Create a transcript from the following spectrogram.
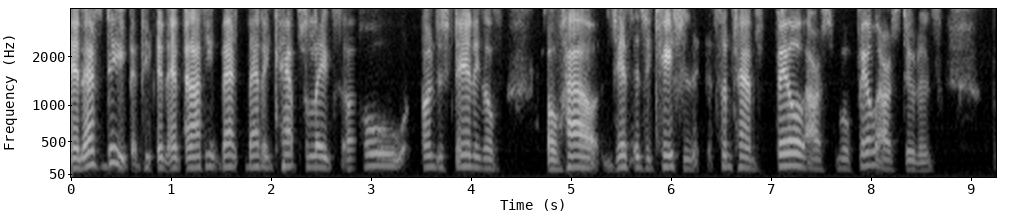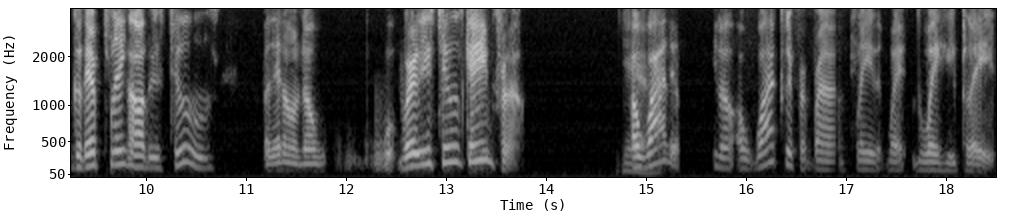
And that's deep, and, and, I think that that encapsulates a whole understanding of of how jazz education sometimes fail our will fail our students because they're playing all these tunes, but they don't know where these tunes came from yeah. or why they you know, or why Clifford Brown played the way, the way he played,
